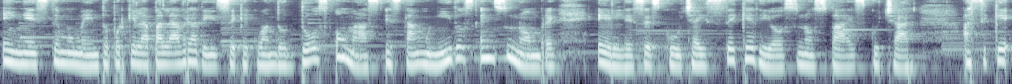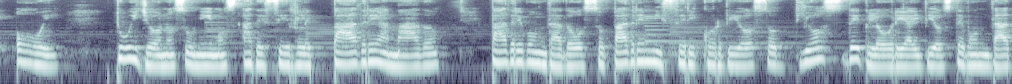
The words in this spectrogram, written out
en este momento porque la palabra dice que cuando dos o más están unidos en su nombre, Él les escucha y sé que Dios nos va a escuchar. Así que hoy tú y yo nos unimos a decirle, Padre amado, Padre bondadoso, Padre misericordioso, Dios de gloria y Dios de bondad,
